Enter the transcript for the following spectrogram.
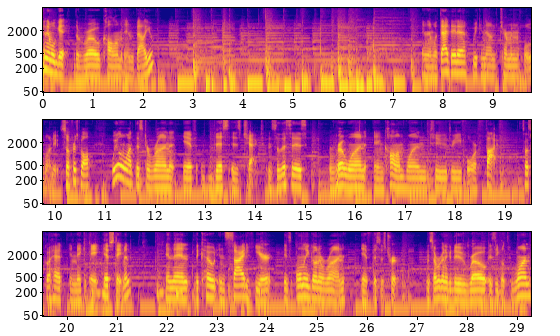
and then we'll get the row, column, and value. And then with that data, we can now determine what we want to do. So first of all, we only want this to run if this is checked. And so this is row one and column one, two, three, four, five. So let's go ahead and make a if statement. And then the code inside here is only going to run if this is true. And so we're going to do row is equal to one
